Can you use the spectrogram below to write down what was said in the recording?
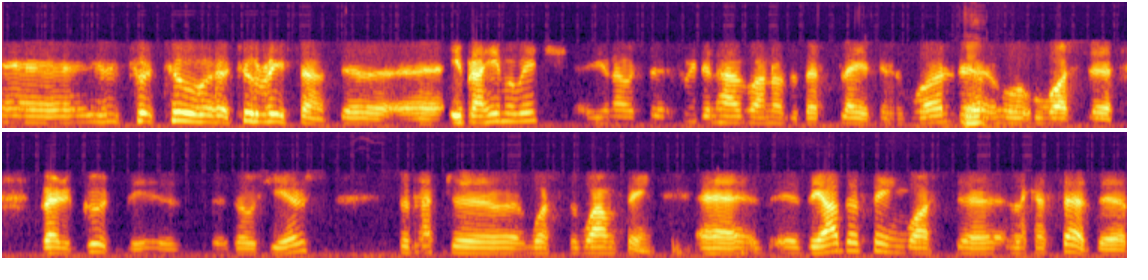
Uh, two two uh, two reasons. Uh, uh, Ibrahimovic, you know, Sweden have one of the best players in the world, uh, who, was uh, very good those years. So that uh, was the one thing. Uh, the other thing was, uh, like I said, uh, uh,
